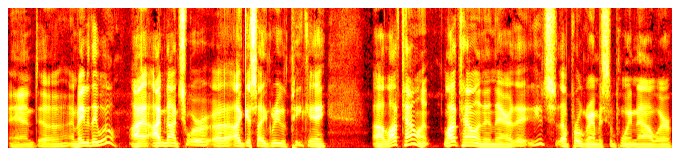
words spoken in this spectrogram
and uh, and maybe they will. I I'm not sure. Uh, I guess I agree with PK. A lot of talent, a lot of talent in there. The Utes uh, program is to the point now where.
